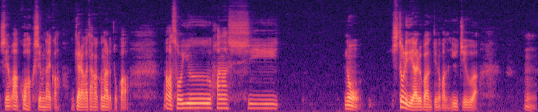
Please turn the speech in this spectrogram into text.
CM、あ、紅白 CM ないか。ギャラが高くなるとか。なんかそういう話の、一人でやる版っていうのかな、YouTube は。うん。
